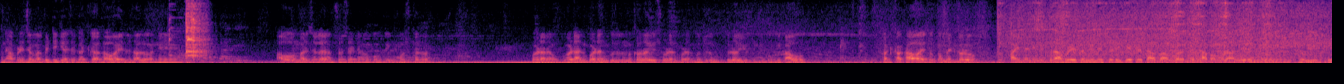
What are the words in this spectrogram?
અને આપણે જમવા બેઠી ગયા છે કટકા ખાવા તો ચાલો અને આવો અમારે જલારામ સોસાયટીમાં કોક દી મોજ કરવા. વડાને વડાને, બડાને બધું તમે ખવડાવ્યું છોડાને બડાને બધું તમે પીરાવ્યું તમે કોક દીક આવો. કટકા ખાવા તો કમેન્ટ કરો. ફાઇનલી મિત્ર, આપણે જમીને ચડી ગયા છે, ધાબા પર અને ધાબા પર આવી અને જોયું તો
